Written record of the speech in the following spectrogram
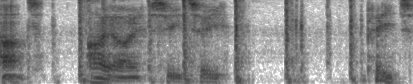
at IICT Pete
